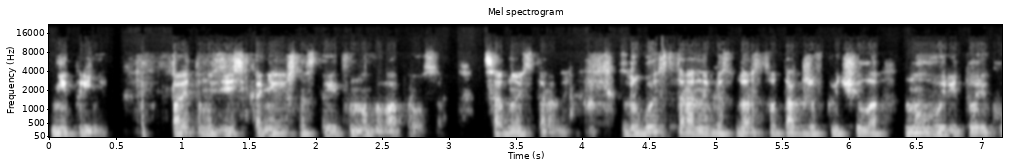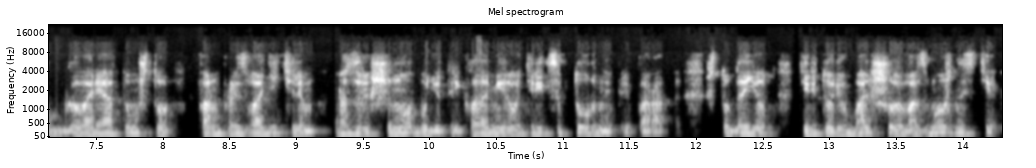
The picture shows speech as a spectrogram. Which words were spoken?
не принят. Поэтому здесь, конечно, стоит много вопросов, с одной стороны. С другой стороны, государство также включило новую риторику, говоря о том, что фармпроизводителям разрешено будет рекламировать рецептурные препараты, что дает территорию большой возможности,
